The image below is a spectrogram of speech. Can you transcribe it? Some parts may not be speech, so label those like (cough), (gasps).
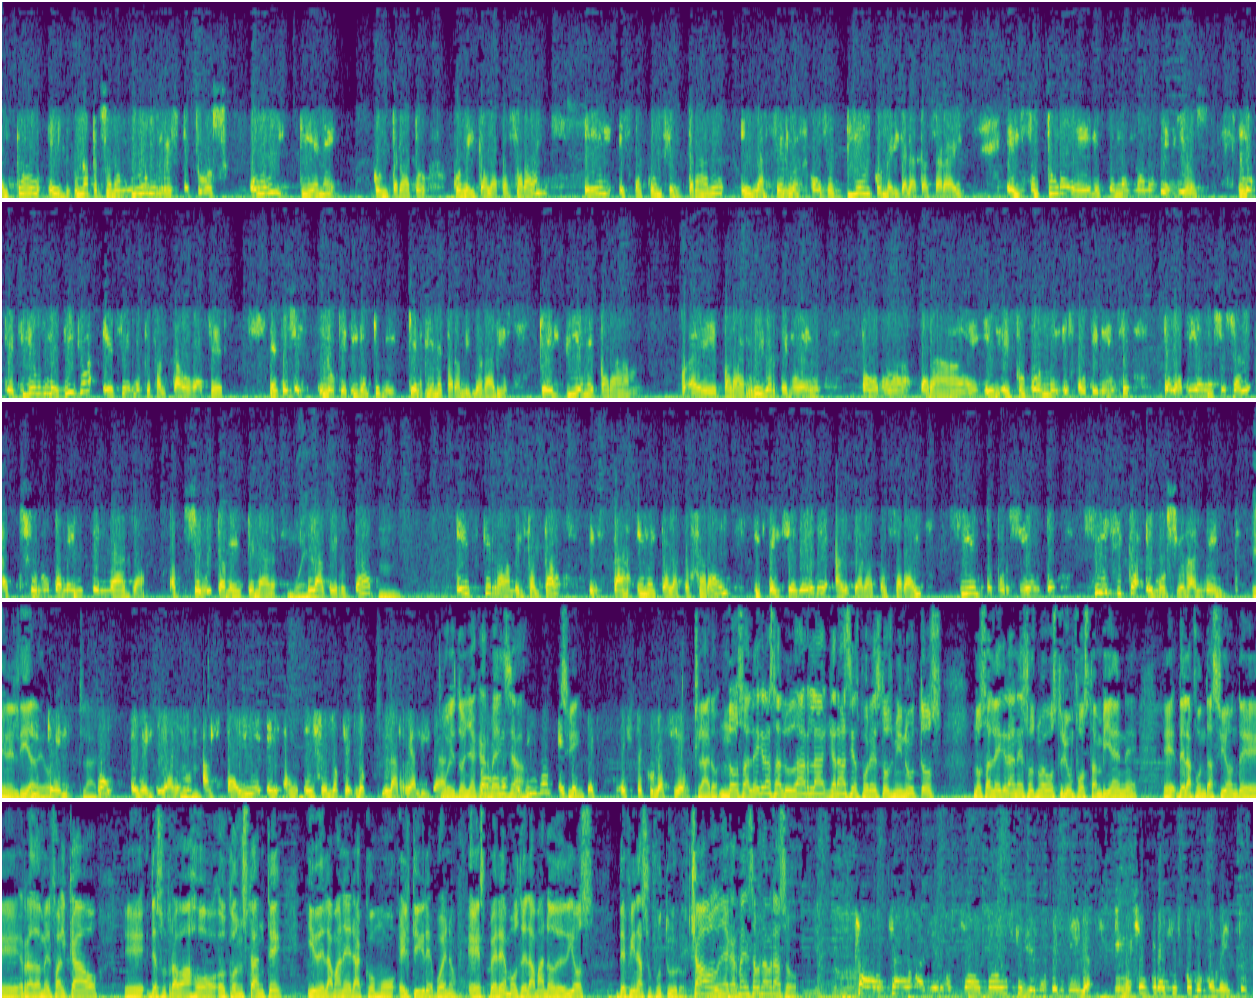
Falcao es una persona muy respetuosa. Hoy tiene contrato con el Galatasaray. Él está concentrado en hacer las cosas bien con el Galatasaray. El futuro de él está en las manos de Dios. Lo que Dios le diga, eso es lo que Falcao va a hacer. Entonces, lo que digan que, que él viene para Millonarios, que él viene para, eh, para River de nuevo, para, para el, el fútbol estadounidense, todavía no se sabe absolutamente nada, absolutamente nada. Bueno. La verdad es que Radamel Falcao está en el Galatasaray y se debe al Galatasaray 100% física, emocionalmente. En el día de hoy, claro. uh, en el día de hoy. Hasta ahí, eh, eso es lo que lo- la realidad. Pues, doña Carmenza, es sí. espe- especulación. Claro, nos alegra saludarla, gracias por estos minutos, nos alegran esos nuevos triunfos también eh, eh, de la fundación de Radamel Falcao, eh, de su trabajo constante y de la manera como el Tigre, bueno, esperemos de la mano de Dios defina su futuro. Chao, doña Carmenza, un abrazo. Chao, chao Javier, chao a todos, que Dios los bendiga. Y muchas gracias por los momentos.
